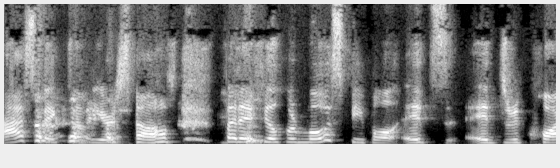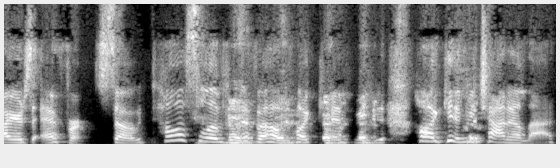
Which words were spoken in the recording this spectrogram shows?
aspects of yourself but i feel for most people it's it requires effort. So tell us a little bit about what can we how can we channel that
